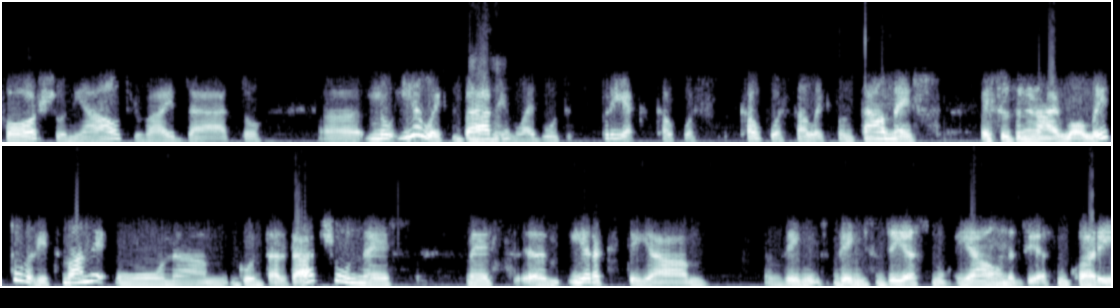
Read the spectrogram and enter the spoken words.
foršu un jautru vajadzētu uh, nu, ielikt bērniem, mm -hmm. lai būtu prieks kaut ko, kaut ko salikt. Un tā mēs, es uzrunāju Lolitu, Ritmani un um, Guntaru Raču, un mēs, mēs um, ierakstījām viņu, viņas dziesmu, jauna dziesmu, ko arī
